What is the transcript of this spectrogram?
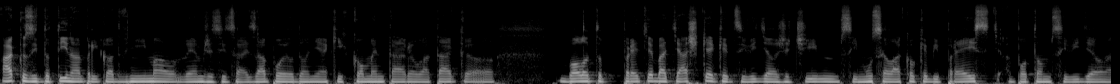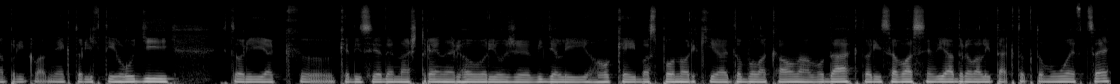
Ako si to ty napríklad vnímal, viem, že si sa aj zapojil do nejakých komentárov a tak, eh, bolo to pre teba ťažké, keď si videl, že čím si musel ako keby prejsť a potom si videl napríklad niektorých tých ľudí, ktorí, jak e, kedysi jeden náš tréner hovoril, že videli hokej iba z ponorky a to bola kalná voda, ktorí sa vlastne vyjadrovali takto k tomu UFC.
